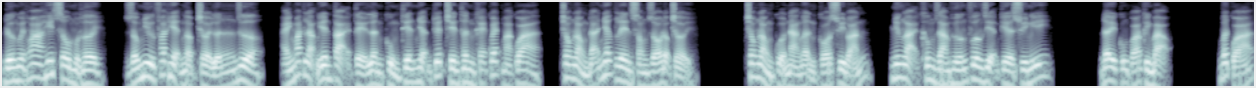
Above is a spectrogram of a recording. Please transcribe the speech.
đường nguyệt hoa hít sâu một hơi, giống như phát hiện ngập trời lớn dưa, ánh mắt lặng yên tại tề lân cùng thiên nhận tuyết trên thân khẽ quét mà qua, trong lòng đã nhấc lên sóng gió động trời. Trong lòng của nàng ẩn có suy đoán, nhưng lại không dám hướng phương diện kia suy nghĩ. Đây cũng quá kinh bạo. Bất quá,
